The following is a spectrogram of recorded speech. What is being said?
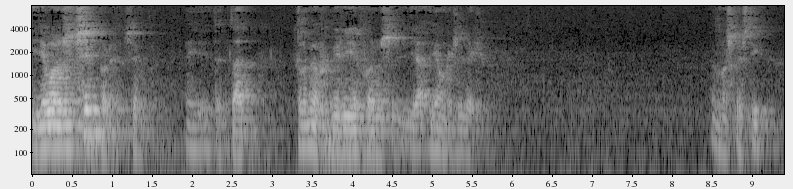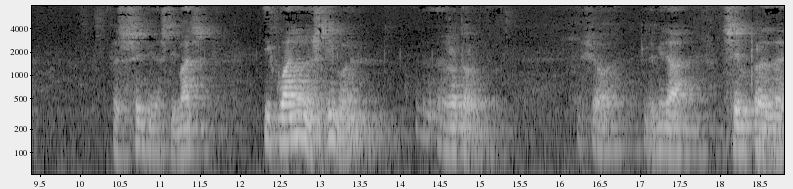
I llavors sempre, sempre he intentat que la meva família fos ja, ja on resideixo amb els que estic, que se sentin estimats i quan no n'estimo, eh? retorn. Això de mirar sempre de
